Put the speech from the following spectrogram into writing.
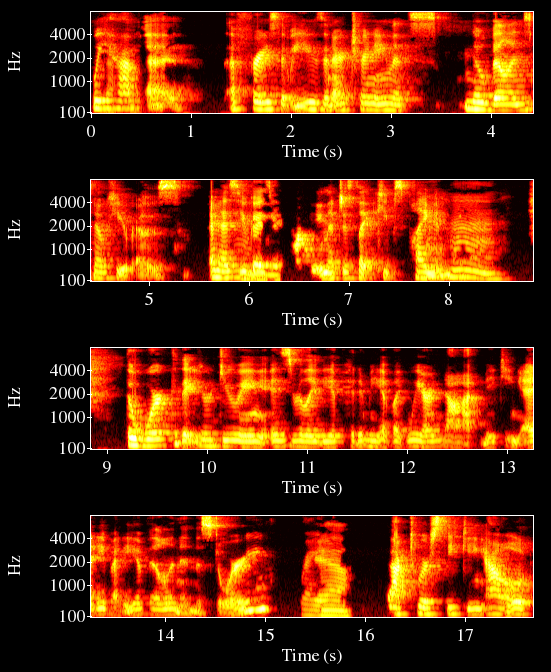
We have a, a phrase that we use in our training that's no villains, no heroes. And as you guys mm-hmm. are talking, that just like keeps playing in mm-hmm. the work that you're doing is really the epitome of like we are not making anybody a villain in the story. Right. Yeah. In fact, we're seeking out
